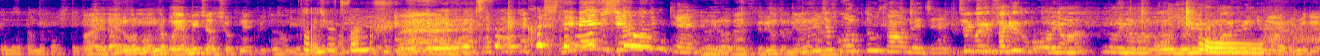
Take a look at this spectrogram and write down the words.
Kırmızı pembe karıştırma. Hayır hayır oğlum onunla boyamayacağız. Çok net bir... Ha, onu Ay lütfen. Ha. Kaşlarım. Demeye bir şey almadım ki. Yo yo ben sürüyordum yani. Görünce korktum sadece. Çek bakayım sakın bu oynama. Oynama. Oo yemin ederim aynı rengi. Harbi mi diyor?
